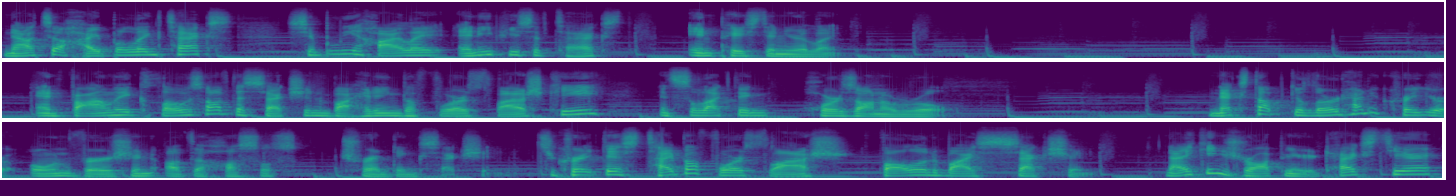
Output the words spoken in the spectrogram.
Now to hyperlink text, simply highlight any piece of text and paste in your link. And finally, close off the section by hitting the forward slash key and selecting horizontal rule. Next up, you'll learn how to create your own version of the Hustle's trending section. To create this, type a forward slash followed by section. Now you can drop in your text here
